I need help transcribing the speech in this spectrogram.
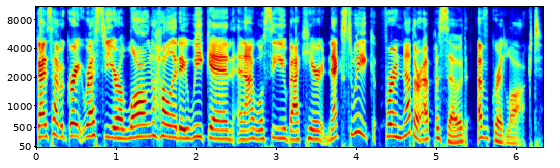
Guys, have a great rest of your long holiday weekend, and I will see you back here next week for another episode of Gridlocked.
